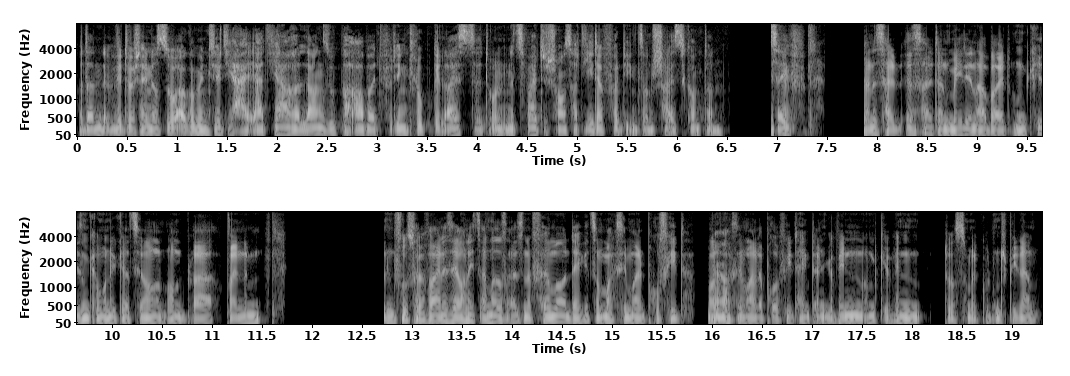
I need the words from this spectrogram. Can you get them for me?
Und dann wird wahrscheinlich noch so argumentiert, ja, er hat jahrelang super Arbeit für den Club geleistet und eine zweite Chance hat jeder verdient. So ein Scheiß kommt dann. Safe. Dann ist halt, ist halt dann Medienarbeit und Krisenkommunikation und bla. Bei einem ein Fußballverein ist ja auch nichts anderes als eine Firma und der geht zum maximalen Profit. Und Ja. maximaler Profit hängt an Gewinnen und Gewinn tust du mit guten Spielern.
